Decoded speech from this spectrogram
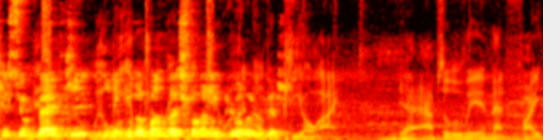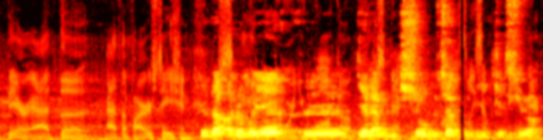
kesiyor. Belki yine bu da bandaj falan yapıyor olabilir. Ya da arabaya e, gelen bir kişi olacak mı diye kesiyor.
